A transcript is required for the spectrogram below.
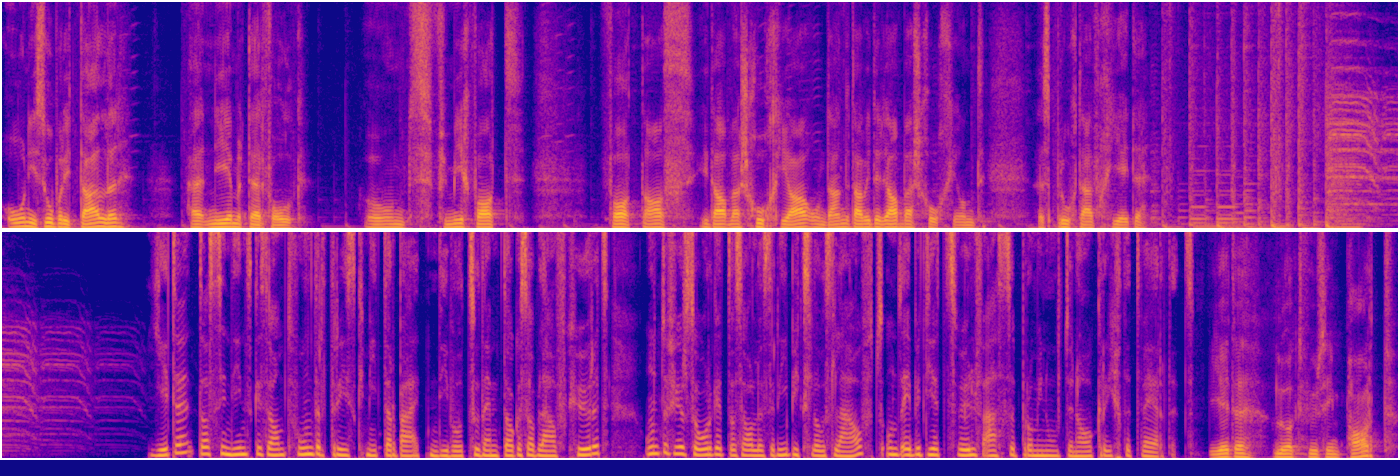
Ohne saubere Teller hat niemand Erfolg. Und für mich fährt, fährt das in der Abwäschküche an und endet auch wieder in der Abwäschküche. Und es braucht einfach jeden. Jeder, das sind insgesamt 130 Mitarbeitende, die zu dem Tagesablauf gehören und dafür sorgen, dass alles reibungslos läuft und eben die zwölf Essen pro Minute angerichtet werden. Jeder schaut für seinen Part,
